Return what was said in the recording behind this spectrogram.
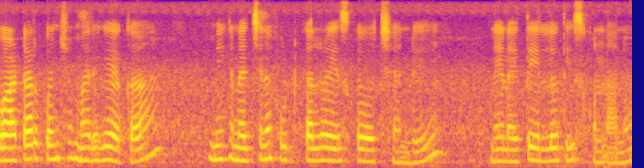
వాటర్ కొంచెం మరిగాక మీకు నచ్చిన ఫుడ్ కలర్ వేసుకోవచ్చండి. నేనైతే ఎల్లో తీసుకున్నాను.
